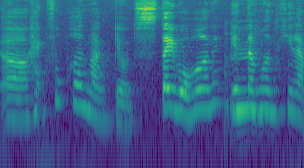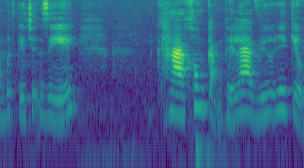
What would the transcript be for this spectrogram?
ờ, hạnh phúc hơn và kiểu stable hơn ấy yên tâm Ừ. hơn khi làm bất cứ chuyện gì ấy hà không cảm thấy là ví dụ như kiểu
